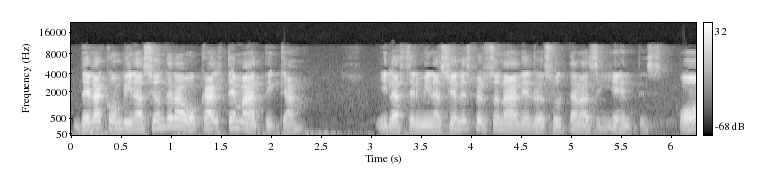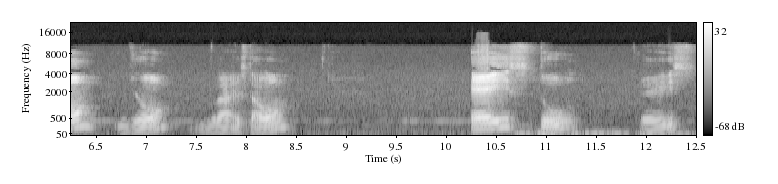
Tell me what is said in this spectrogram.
De la combinación de la vocal temática y las terminaciones personales resultan las siguientes. O, yo, ¿verdad? Esta O. Eis, tú, eis.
